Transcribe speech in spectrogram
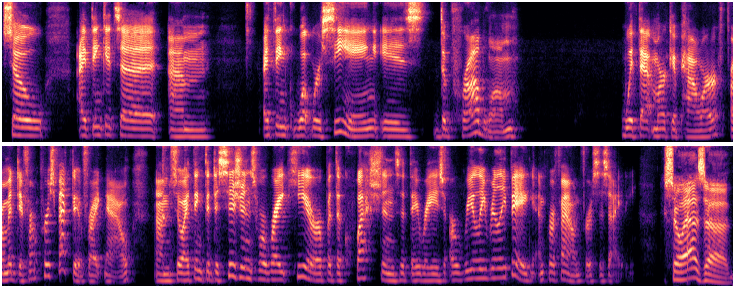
So I think it's a, um, I think what we're seeing is the problem with that market power from a different perspective right now. Um, so I think the decisions were right here, but the questions that they raise are really, really big and profound for society. So, as a,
